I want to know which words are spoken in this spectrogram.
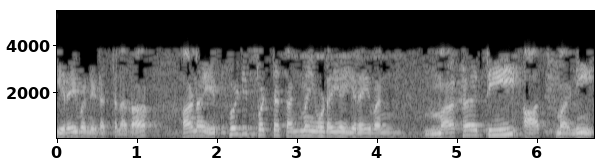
இறைவனிடத்துலதான் ஆனா எப்படிப்பட்ட தன்மையுடைய இறைவன்? மகதி ஆத்மனி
